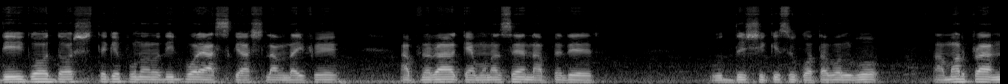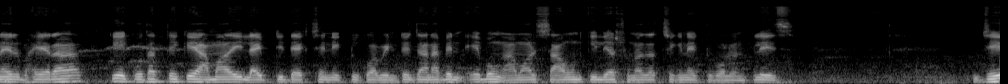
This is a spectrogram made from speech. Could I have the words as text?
দীর্ঘ দশ থেকে পনেরো দিন পরে আজকে আসলাম লাইফে আপনারা কেমন আছেন? আপনাদের উদ্দেশ্যে কিছু কথা বলব। আমার প্রাণের ভাইয়েরা, কে কোথা থেকে আমার এই লাইভটি দেখছেন একটু কমেন্টে জানাবেন এবং আমার সাউন্ড ক্লিয়ার শোনা যাচ্ছে কিনা একটু বলবেন প্লিজ যে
